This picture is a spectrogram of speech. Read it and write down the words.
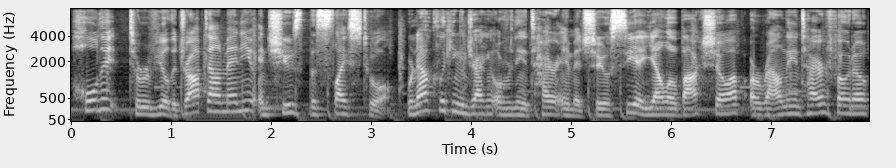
hold it to reveal the drop-down menu, and choose the slice tool. We're now clicking and dragging over the entire image, so you'll see a yellow box show up around the entire photo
